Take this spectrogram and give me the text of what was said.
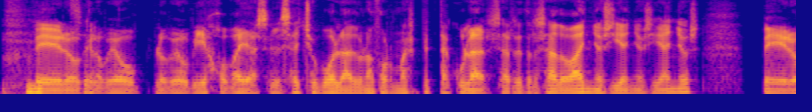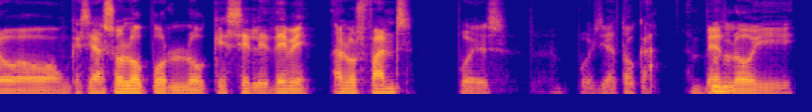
pero Sí. que lo veo, lo veo viejo, vaya, se les ha hecho bola de una forma espectacular. Se ha retrasado años y años y años, pero aunque sea solo por lo que se le debe a los fans, pues, pues ya toca verlo y,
